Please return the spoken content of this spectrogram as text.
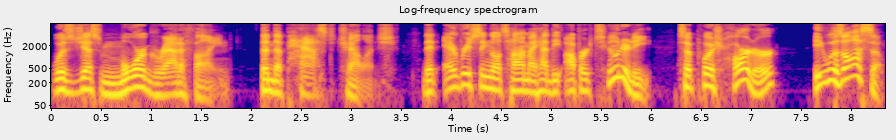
was just more gratifying than the past challenge. That every single time I had the opportunity to push harder, it was awesome.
